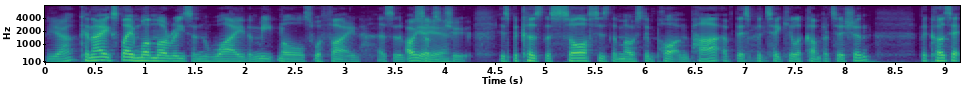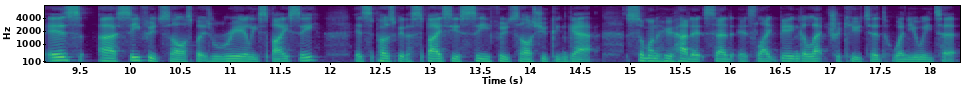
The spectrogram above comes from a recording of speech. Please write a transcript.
yeah. Can I explain one more reason why the meatballs were fine as a Oh, yeah, yeah. substitute? Is because the sauce is the most important part of this particular competition. Because it is a seafood sauce, but it's really spicy. It's supposed to be the spiciest seafood sauce you can get. Someone who had it said it's like being electrocuted when you eat it.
